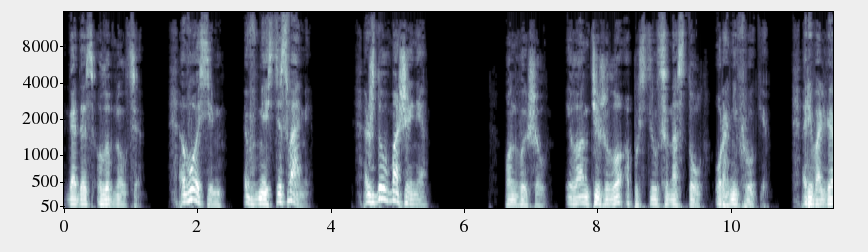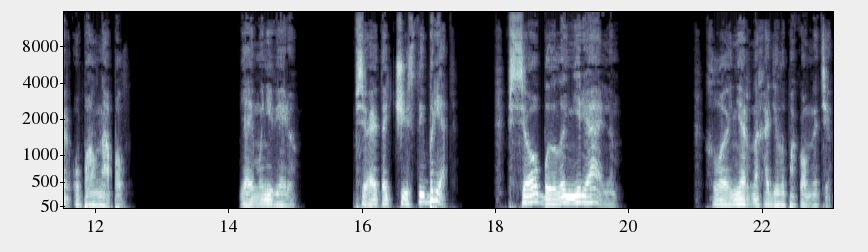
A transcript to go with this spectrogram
Гадес улыбнулся. Восемь вместе с вами. Жду в машине. Он вышел. Илан тяжело опустился на стул, уронив руки. Револьвер упал на пол. Я ему не верю. Все это чистый бред. Все было нереальным. Хлоя нервно ходила по комнате.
